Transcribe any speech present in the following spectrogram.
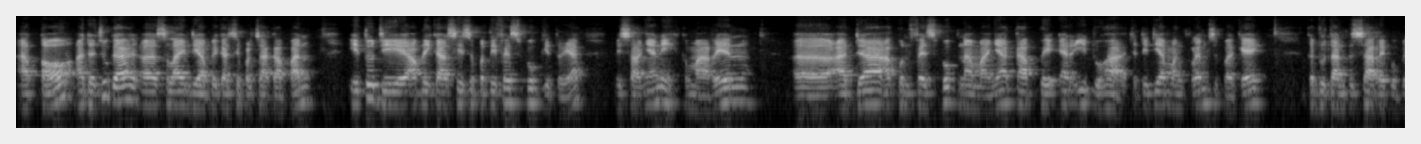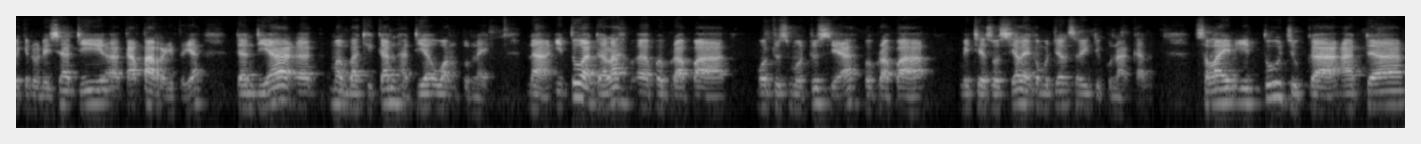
Atau ada juga uh, selain di aplikasi percakapan itu di aplikasi seperti Facebook gitu ya. Misalnya nih kemarin uh, ada akun Facebook namanya KBRI Doha. Jadi dia mengklaim sebagai kedutaan besar Republik Indonesia di uh, Qatar gitu ya. Dan dia uh, membagikan hadiah uang tunai. Nah, itu adalah uh, beberapa modus-modus ya, beberapa media sosial yang kemudian sering digunakan. Selain itu juga ada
